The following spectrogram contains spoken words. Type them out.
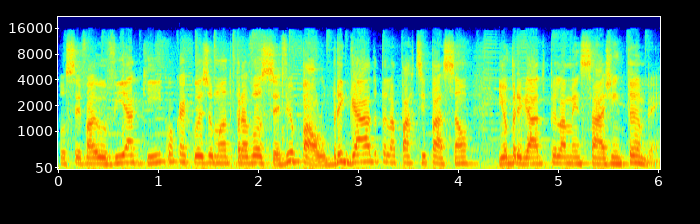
você vai ouvir aqui, qualquer coisa eu mando para você, viu, Paulo? Obrigado pela participação e obrigado pela mensagem também.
